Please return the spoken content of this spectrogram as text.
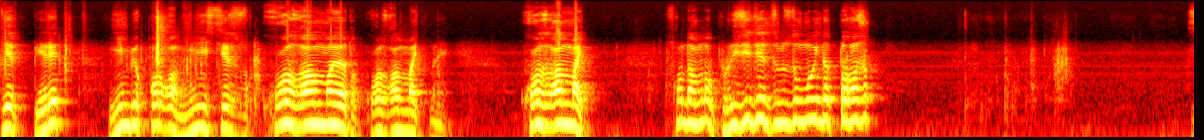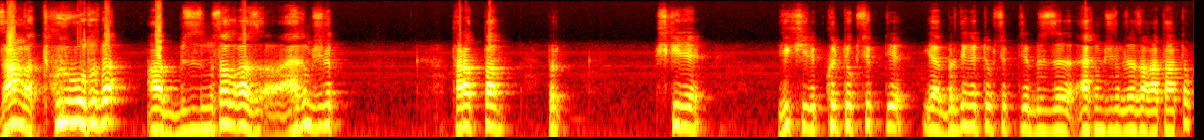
деп береді. Еңбек қорғау министерствосы қозғалмай отыр қозғалмайды міне. Қозғалмайды. Сонда мынау президентіміздің мойындап тұрған жоқ. Заңға түкіріп отыр да. Біз мысалға әкімшілік тараптан бір кішкене екшелеп күл төксек те я бірдеңе төксек те бізді әкімшілік жазаға тартып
